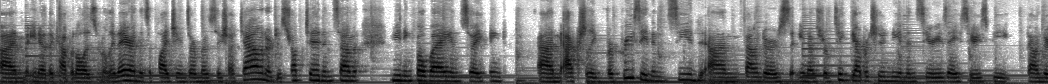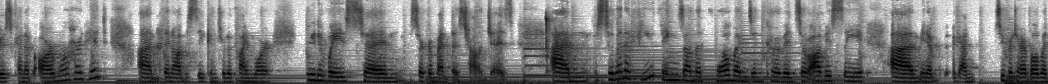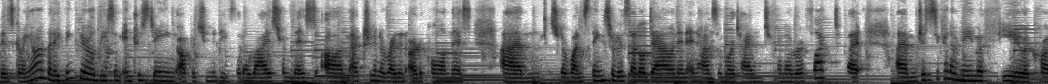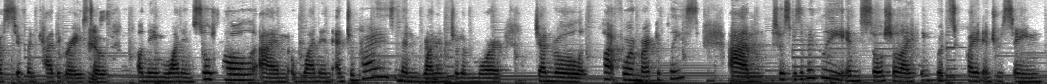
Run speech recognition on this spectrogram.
um, you know, the capital isn't really there and the supply chains are mostly shut down or disrupted in some meaningful way. And so I think um, actually for pre-seed and seed um, founders, you know, sort of take the opportunity and then Series A, Series B founders kind of are more hard hit, um, then obviously can sort of find more creative ways to um, circumvent those challenges. Um, so then a few things on the tailwinds in COVID. So obviously, um, you know, again, super terrible what is going on, but I think there will be some interesting opportunities that arise from this. I'm actually going to write an article on this um, sort of once things sort of settle down and, and have some more time to kind of reflect. But um, just to kind of name a few across different categories. Yes. So I'll name one in social, um, one in enterprise, and then one in sort of more general like, platform marketplace. Um, so specifically in social, I think what's quite interesting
